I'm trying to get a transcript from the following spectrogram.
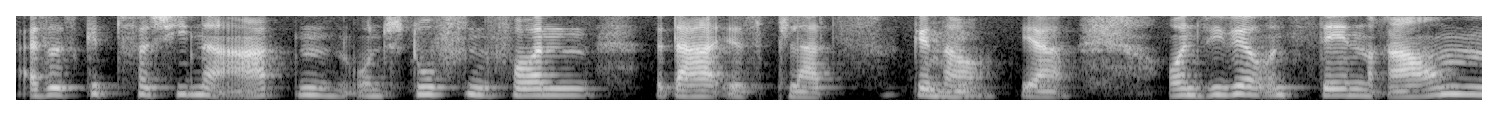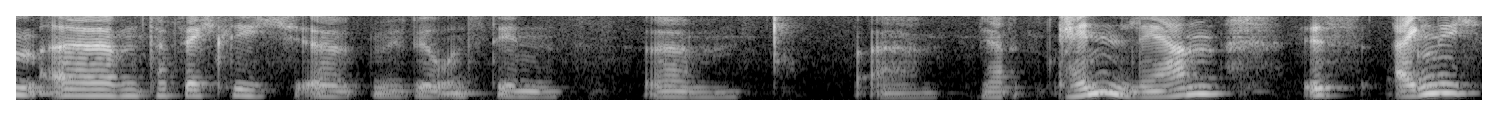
Also es gibt verschiedene Arten und Stufen von da ist Platz. Genau, mhm. ja. Und wie wir uns den Raum ähm, tatsächlich, äh, wie wir uns den ähm, äh, ja, kennenlernen, ist eigentlich,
